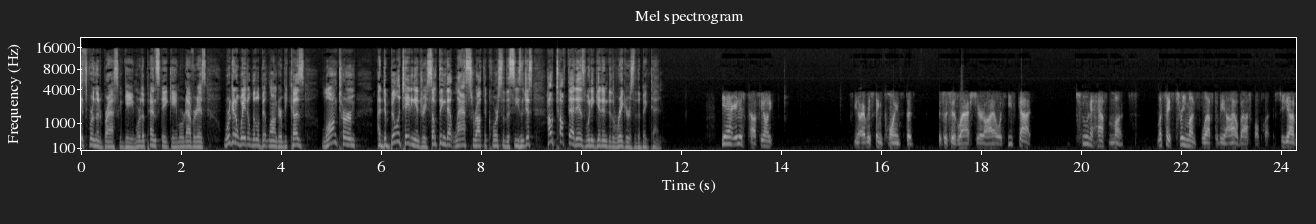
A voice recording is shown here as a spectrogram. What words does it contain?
it's for the Nebraska game or the Penn State game or whatever it is, we're going to wait a little bit longer because long term, a debilitating injury, something that lasts throughout the course of the season, just how tough that is when you get into the rigors of the Big Ten. Yeah, it is tough. You know, you know everything points that this is his last year at Iowa. He's got two and a half months, let's say three months left to be an Iowa basketball player. So you have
